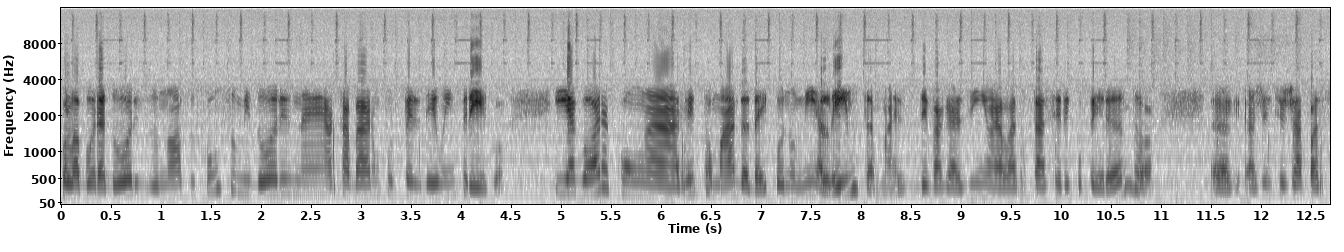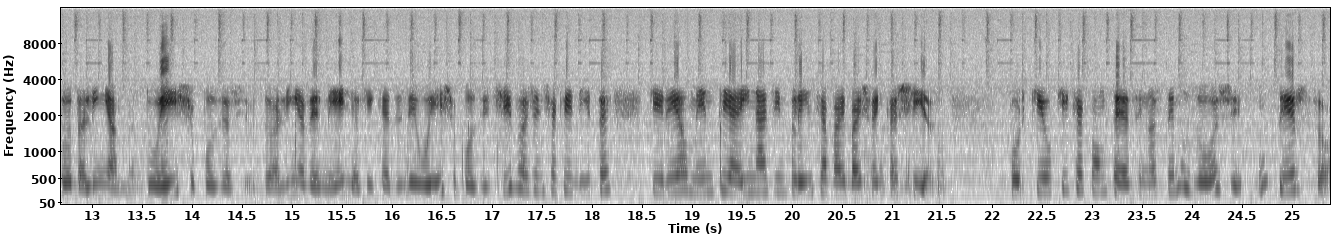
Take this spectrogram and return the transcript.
colaboradores, dos nossos consumidores, né, acabaram por perder o emprego. E agora com a retomada da economia lenta, mas devagarzinho ela está se recuperando, eh, a gente já passou da linha do eixo da linha vermelha, que quer dizer o eixo positivo, a gente acredita que realmente a inadimplência vai baixar em Caxias. Porque o que, que acontece? Nós temos hoje um terço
